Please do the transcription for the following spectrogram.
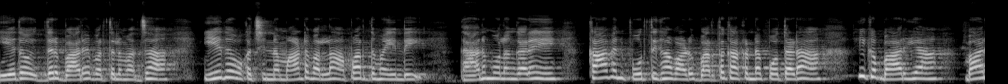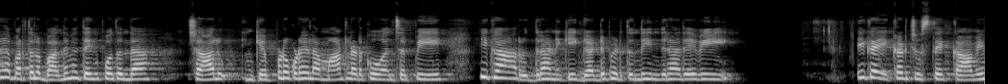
ఏదో ఇద్దరు భార్య భర్తల మధ్య ఏదో ఒక చిన్న మాట వల్ల అపార్థమైంది. దాని మూలంగానే కావ్యని పూర్తిగా వాడు భర్త కాకుండా పోతాడా? ఇక భార్య భార్య భర్తల బంధమే తెగిపోతుందా? చాలు ఇంకెప్పుడు కూడా ఇలా మాట్లాడకు అని చెప్పి ఇక రుద్రానికి గడ్డి పెడుతుంది ఇందిరాదేవి. ఇక ఇక్కడ చూస్తే కావ్య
